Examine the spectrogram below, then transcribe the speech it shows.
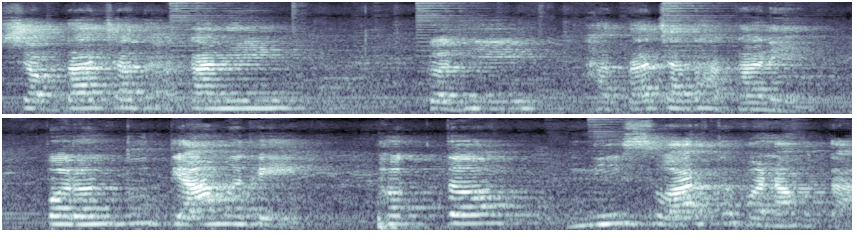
शब्दाच्या धाकाने कधी हाताच्या धाकाने परंतु त्यामध्ये फक्त निस्वार्थपणा होता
